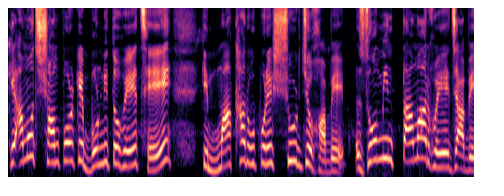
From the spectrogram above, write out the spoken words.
কেয়ামত সম্পর্কে বর্ণিত হয়েছে কি মাথার উপরে সূর্য হবে, জমিন তামার হয়ে যাবে,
